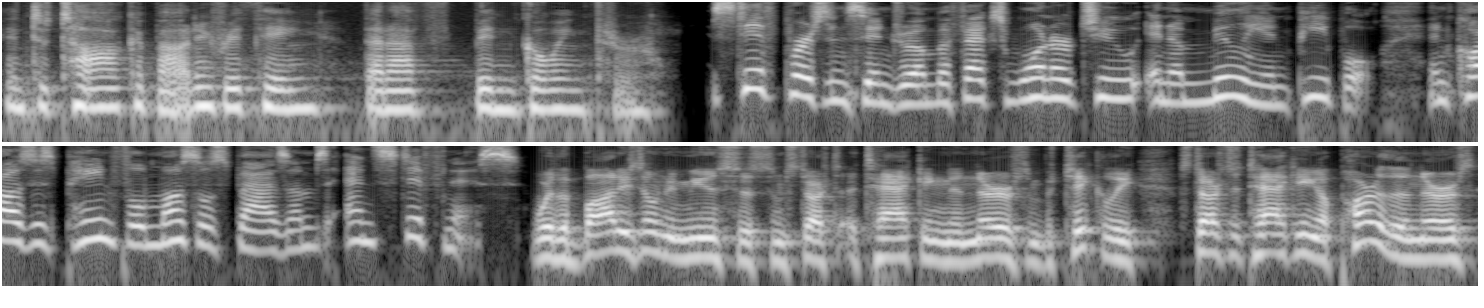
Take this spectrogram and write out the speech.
and to talk about everything that I've been going through. Stiff person syndrome affects one or two in a million people and causes painful muscle spasms and stiffness. Where the body's own immune system starts attacking the nerves and particularly starts attacking a part of the nerves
